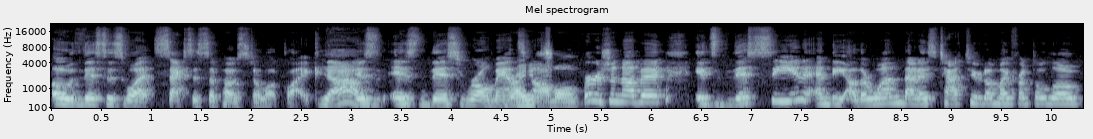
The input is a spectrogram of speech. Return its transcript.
oh, this is what sex is supposed to look like. Yeah. Is is this romance Right. novel version of it? It's this scene, and the other one that is tattooed on my frontal lobe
